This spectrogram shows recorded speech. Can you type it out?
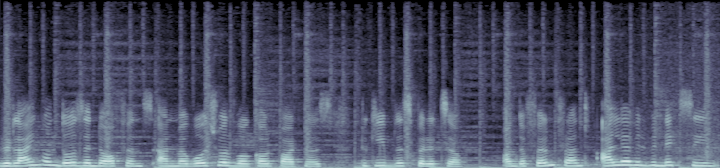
relying on those endorphins and my virtual workout partners to keep the spirits up. On the film front, Alia will be next seen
